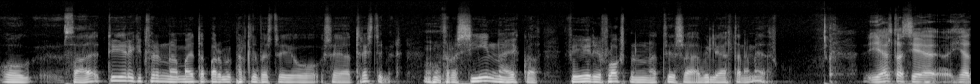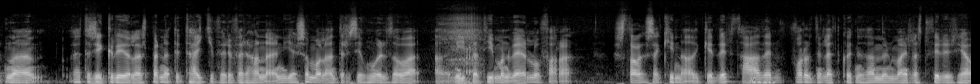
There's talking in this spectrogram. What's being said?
og það dýr ekkit fyrir hann að mæta bara með perlufesti og segja treysti mér hún þarf að sína eitthvað fyrir flokksmennina til þess að vilja elda hana með sko. Ég held að sé hérna, þetta sé gríðarlega spennandi tækifæri fyrir hana en ég sammála Andri sem hún verður þá að, að nýta tíman vel og fara strax að kynna aðgerðir. Það er foröndinlegt hvernig það mun mælast fyrir hjá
